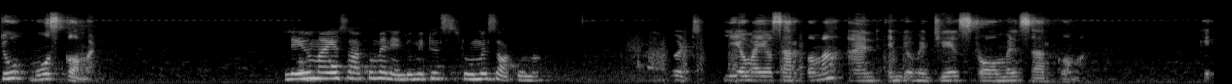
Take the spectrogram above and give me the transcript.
Two most common. Leiomyosarcoma and endometrial stromal sarcoma. Good. Leiomyosarcoma and endometrial stromal sarcoma. Okay.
